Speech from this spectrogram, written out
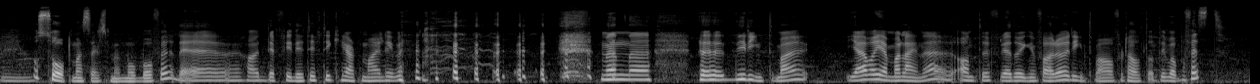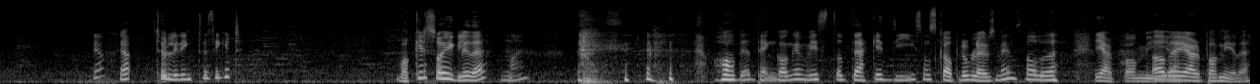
Mm. Og så på meg selv som en mobbeoffer. Det har definitivt ikke hjulpet meg i livet. Men uh, de ringte meg. Jeg var hjemme aleine, ante fred og ingen fare, og ringte meg og fortalte at de var på fest. Ja. ja Tulleringte sikkert. Var ikke så hyggelig, det. Nei. Hadde jeg den gangen visst at det er ikke de som skaper opplevelsen min, så hadde Det hjelpa mye. hadde mye, det.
